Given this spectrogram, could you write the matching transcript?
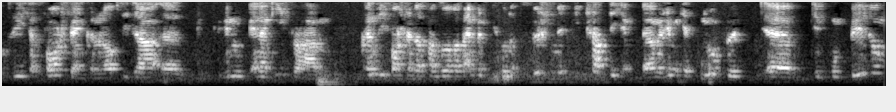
ob sie sich das vorstellen können oder ob sie da genug Energie für haben. Können Sie sich vorstellen, dass man so etwas einführt wie so eine Zwischenmitgliedschaft? Ich engagiere mich jetzt nur für den Punkt Bildung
